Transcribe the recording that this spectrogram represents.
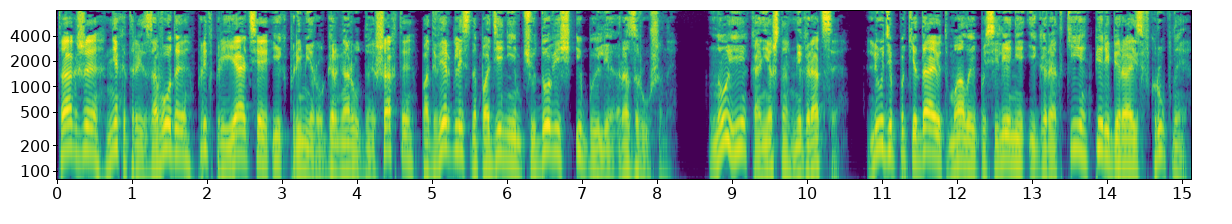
Также некоторые заводы, предприятия и, к примеру, горнорудные шахты подверглись нападениям чудовищ и были разрушены. Ну и, конечно, миграция. Люди покидают малые поселения и городки, перебираясь в крупные,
